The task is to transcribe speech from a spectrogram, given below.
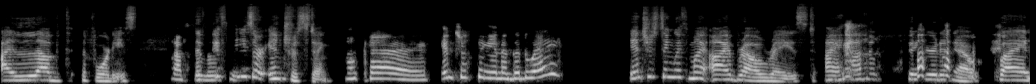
I loved the 40s Absolutely. The 50s are interesting. Okay. Interesting in a good way? Interesting with my eyebrow raised. I haven't figured it out, but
